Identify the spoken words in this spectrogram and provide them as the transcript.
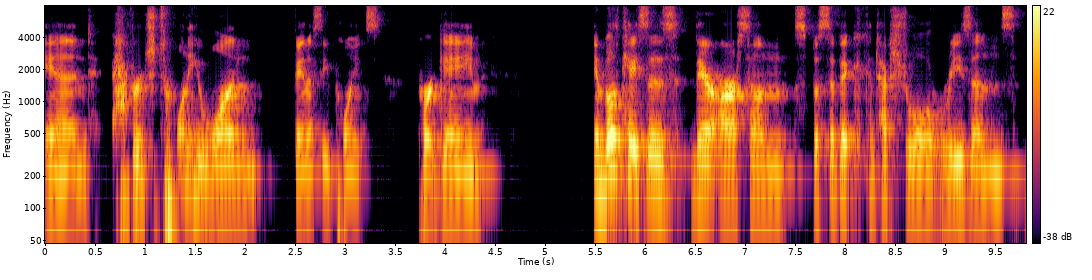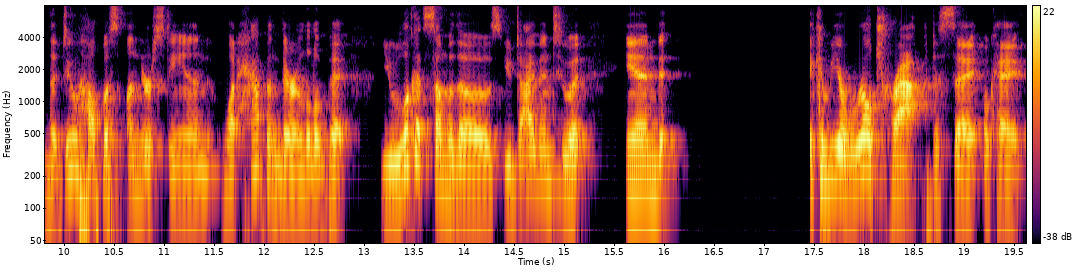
and average 21 fantasy points per game? In both cases, there are some specific contextual reasons that do help us understand what happened there a little bit. You look at some of those, you dive into it, and it can be a real trap to say, okay,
